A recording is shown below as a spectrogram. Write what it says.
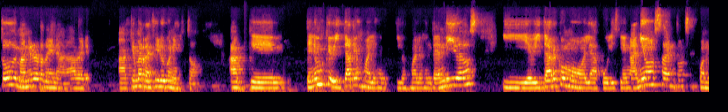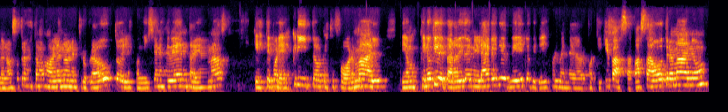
todo de manera ordenada. A ver, ¿a qué me refiero con esto? A que tenemos que evitar los, los malos entendidos y evitar como la publicidad engañosa. Entonces, cuando nosotros estamos hablando de nuestro producto, de las condiciones de venta y demás, que esté por escrito, que esté formal, digamos, que no quede perdido en el aire de lo que te dijo el vendedor, porque ¿qué pasa? Pasa a otra mano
